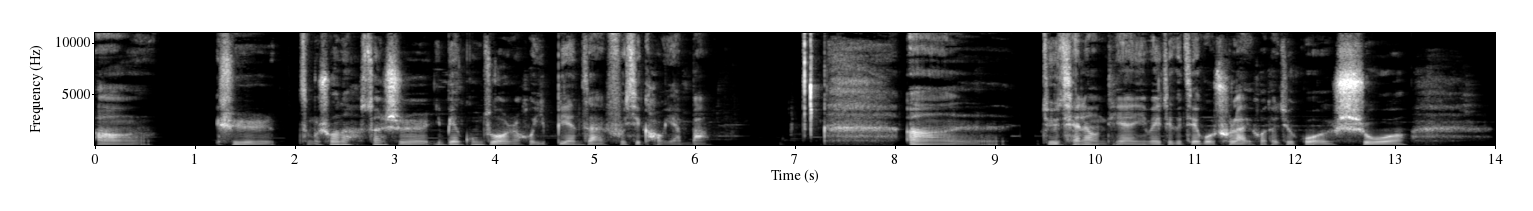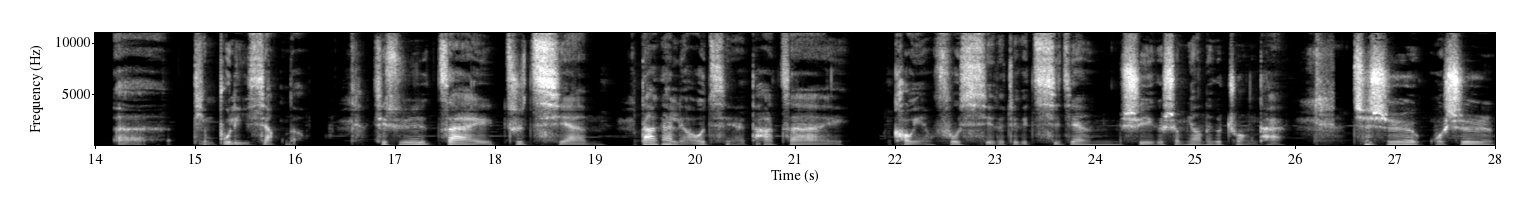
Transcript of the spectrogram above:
嗯，是。怎么说呢？算是一边工作，然后一边在复习考研吧。嗯，就是前两天，因为这个结果出来以后，他就跟我说，呃，挺不理想的。其实，在之前大概了解他在考研复习的这个期间是一个什么样的一个状态。其实我是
